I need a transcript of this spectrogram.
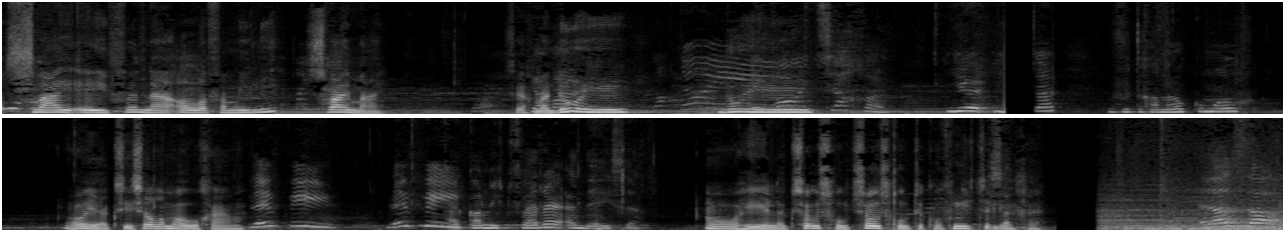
zwaai even naar alle familie. Zwaai mij. Zeg Ja, maar maar- doei. Ik wil Doei. iets zeggen. Je, je, je gaan ook omhoog. Oh ja, ik zie ze al omhoog gaan. Levi, Levi. Hij kan niet verder en deze. Oh, heerlijk. Zo is goed, zo is goed. Ik hoef niet te liggen. En dan zo.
